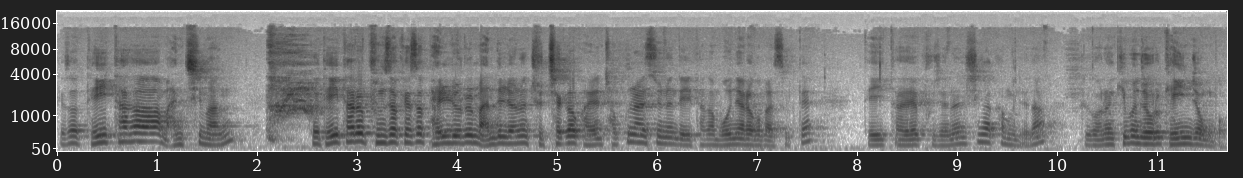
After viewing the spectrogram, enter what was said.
그래서 데이터가 많지만 그 데이터를 분석해서 밸류를 만들려는 주체가 과연 접근할 수 있는 데이터가 뭐냐라고 봤을 때 데이터의 부재는 심각한 문제다. 그거는 기본적으로 개인정보.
